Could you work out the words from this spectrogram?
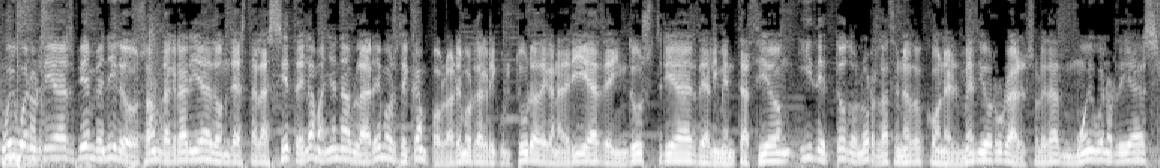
Muy buenos días, bienvenidos a Onda Agraria, donde hasta las 7 de la mañana hablaremos de campo, hablaremos de agricultura, de ganadería, de industrias, de alimentación y de todo lo relacionado con el medio rural. Soledad, muy buenos días.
